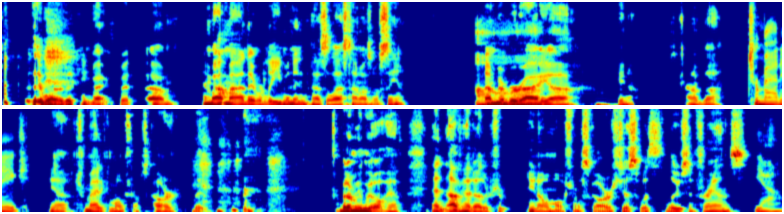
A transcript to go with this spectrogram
but they were. They came back. But um, in my mind, they were leaving, and that's the last time I was going to see them. I remember I, uh, yeah, kind of a traumatic. Yeah, traumatic emotional scar, but but I mean, we all have, and I've had other, you know, emotional scars just with losing friends. Yeah.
